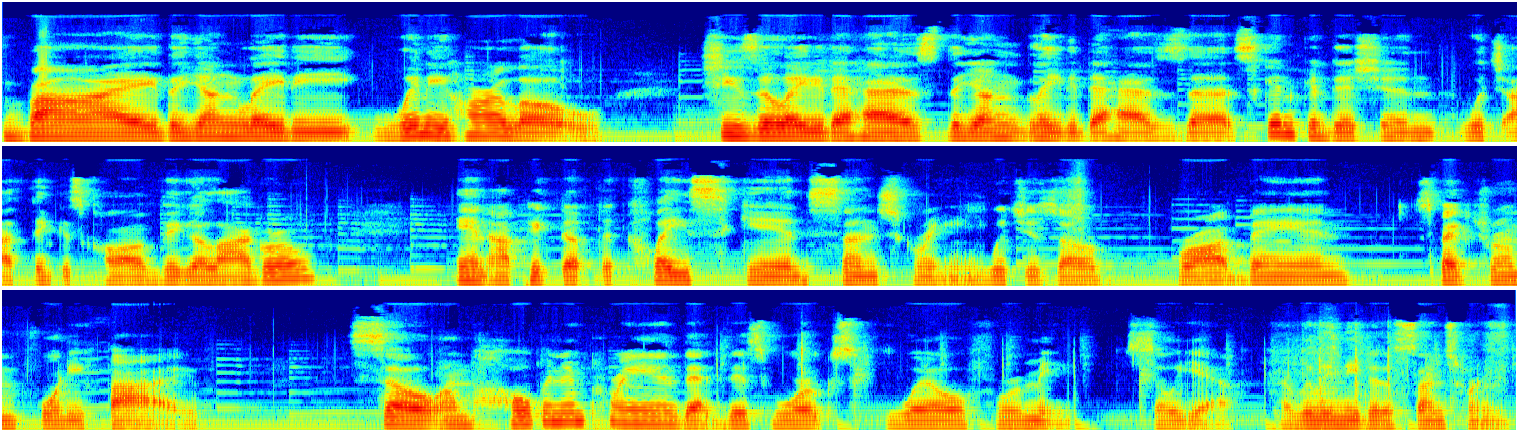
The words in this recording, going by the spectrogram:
by the young lady, Winnie Harlow. She's the lady that has the young lady that has the skin condition, which I think is called vitiligo. And I picked up the Cay Skin sunscreen, which is a broadband spectrum 45. So I'm hoping and praying that this works well for me. So yeah, I really needed a sunscreen.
